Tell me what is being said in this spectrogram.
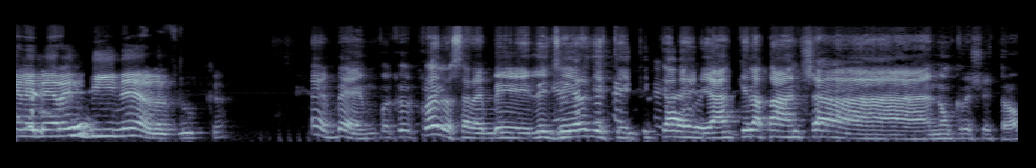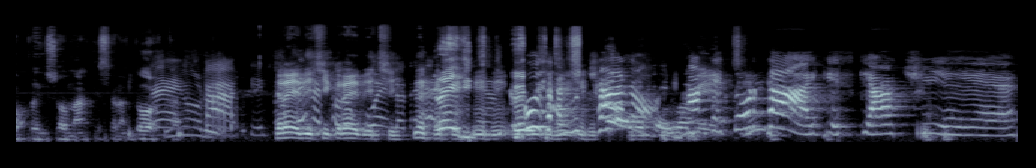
zucca, le sì. merendine alla zucca. Eh beh, quello sarebbe leggera, dietetica e anche la pancia non cresce troppo, insomma, anche se è una torta. Eh, infatti, il 13, problema è 13. solo quello, Credici, Scusa. Luciano, No, ma eh, che torta hai che schiacci e...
